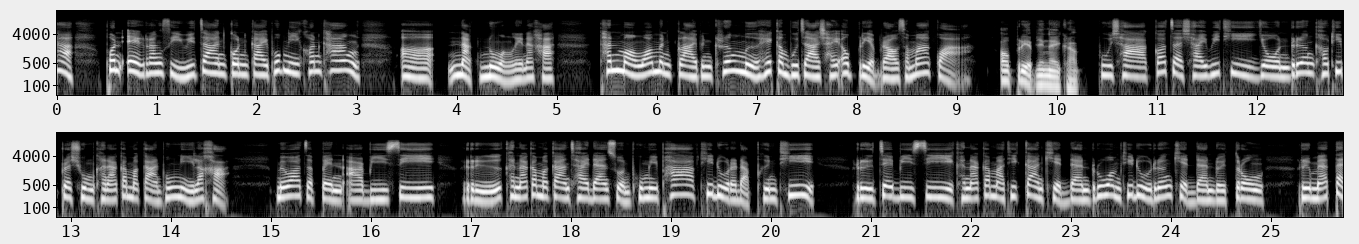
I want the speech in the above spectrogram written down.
ค่ะพลเอกรังสีวิจารณ์กลไกพวกนี้ค่อนข้างเอ่อหนักหน่วงเลยนะคะ ท่านมองว่ามันกลายเป็นเครื่องมือให้กัมพูชาใช้เอาเปรียบเราซะมากกว่า เอาเปรียบยังไงครับปูชาก็จะใช้วิธีโยนเรื่องเข้าที่ประชุมคณะกรรมการพวกนี้ละค่ะ ไม่ว่าจะเป็น RBC หรือคณะกรรมการชายแดนส่วนภูมิภาคที่ดูระดับพื้นที่ หรือ JBC คณะกรรมาธิการเขตแดนร่วมที่ดูเรื่องเขตแดนโดยตรง หรือแม้แต่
